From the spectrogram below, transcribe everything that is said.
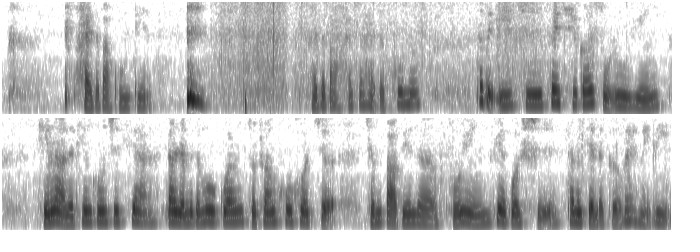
——海德堡宫殿。海德堡还是海德堡呢？它的遗址废墟高耸入云，晴朗的天空之下，当人们的目光从窗户或者城堡边的浮云掠过时，它们显得格外美丽。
